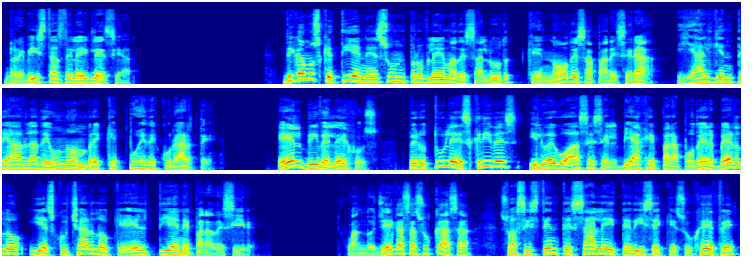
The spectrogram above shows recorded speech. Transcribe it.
Revistas de la Iglesia. Digamos que tienes un problema de salud que no desaparecerá y alguien te habla de un hombre que puede curarte. Él vive lejos, pero tú le escribes y luego haces el viaje para poder verlo y escuchar lo que él tiene para decir. Cuando llegas a su casa, su asistente sale y te dice que su jefe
